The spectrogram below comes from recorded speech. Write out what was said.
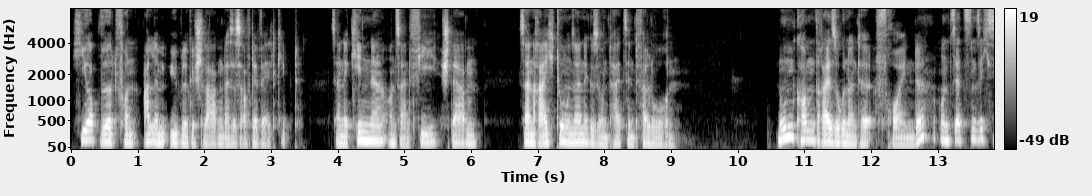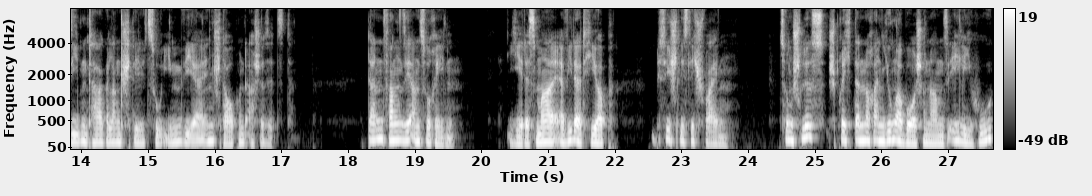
Hiob wird von allem Übel geschlagen, das es auf der Welt gibt. Seine Kinder und sein Vieh sterben, sein Reichtum und seine Gesundheit sind verloren. Nun kommen drei sogenannte Freunde und setzen sich sieben Tage lang still zu ihm, wie er in Staub und Asche sitzt. Dann fangen sie an zu reden. Jedes Mal erwidert Hiob, bis sie schließlich schweigen. Zum Schluss spricht dann noch ein junger Bursche namens Elihu,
